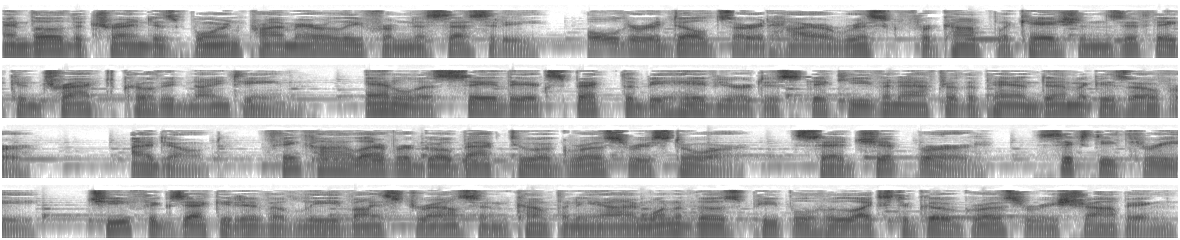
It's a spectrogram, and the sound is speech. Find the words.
And though the trend is born primarily from necessity, older adults are at higher risk for complications if they contract COVID-19. Analysts say they expect the behavior to stick even after the pandemic is over. I don't think I'll ever go back to a grocery store, said Chip Bergh, 63, chief executive of Levi Strauss & Company I'm one of those people who likes to go grocery shopping,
